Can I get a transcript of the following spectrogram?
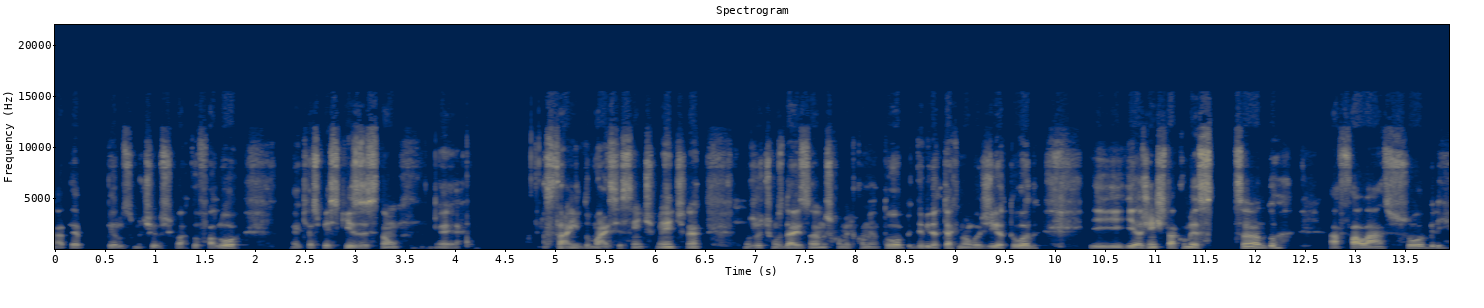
até pelos motivos que o Arthur falou, é, que as pesquisas estão é, saindo mais recentemente, né, nos últimos 10 anos, como ele comentou, devido à tecnologia toda, e, e a gente está começando a falar sobre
